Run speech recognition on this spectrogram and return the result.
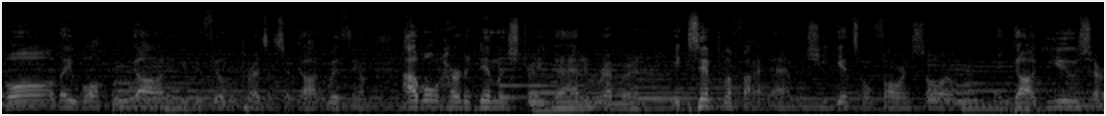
Boy, they walk with God and you can feel the presence of God with them. I want her to demonstrate that and, rep- and exemplify that when she gets on foreign soil and God use her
